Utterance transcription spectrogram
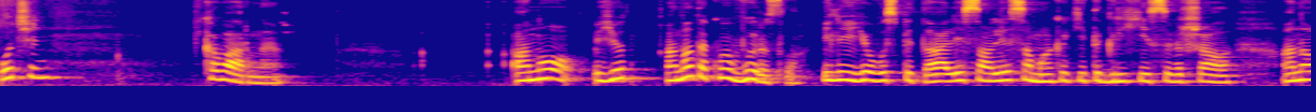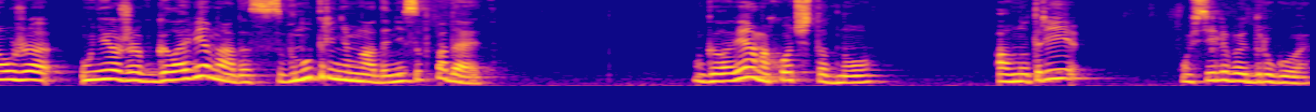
очень коварное. Оно, ее, она такой выросла. Или ее воспитали, или сама какие-то грехи совершала – она уже, у нее же в голове надо, с внутренним надо не совпадает. В голове она хочет одно, а внутри усиливает другое.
